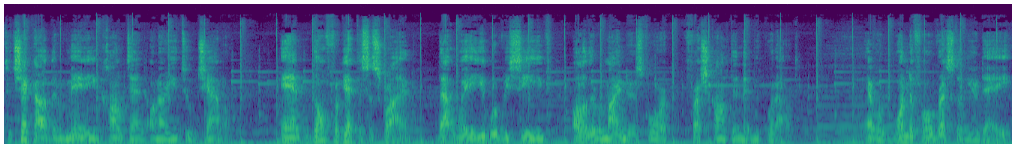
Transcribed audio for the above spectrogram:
to check out the remaining content on our YouTube channel. And don't forget to subscribe. That way you will receive all of the reminders for fresh content that we put out. Have a wonderful rest of your day.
